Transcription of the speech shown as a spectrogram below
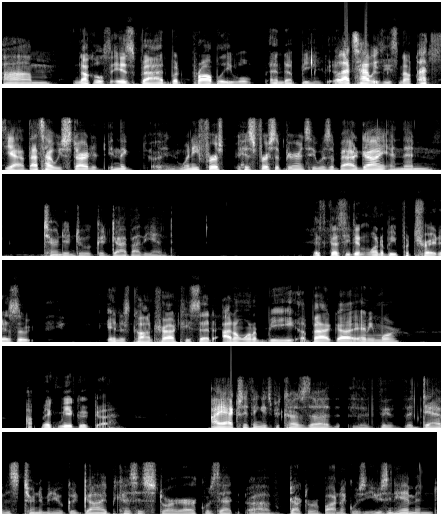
um Knuckles is bad, but probably will end up being good. well that's how 'cause he's Knuckles. that's yeah that's how he started in the uh, when he first his first appearance he was a bad guy and then turned into a good guy by the end It's because he didn't want to be portrayed as a. In his contract, he said, "I don't want to be a bad guy anymore. Make me a good guy." i actually think it's because uh, the, the the devs turned him into a good guy because his story arc was that uh, dr robotnik was using him and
